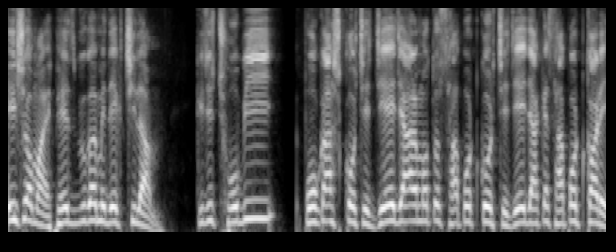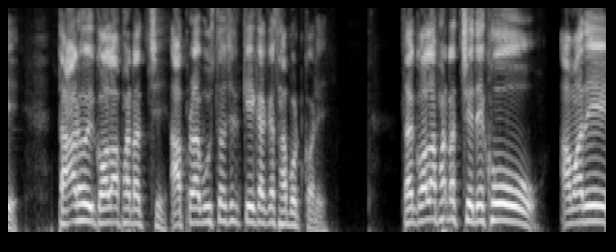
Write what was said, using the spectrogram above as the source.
এই সময় ফেসবুকে আমি দেখছিলাম, কিছু ছবি প্রকাশ করছে, যে যার মতো সাপোর্ট করছে, যে যাকে সাপোর্ট করে, তার হয়ে গলা ফাটাচ্ছে। আপনারা বুঝতে পারছেন কে কাকে সাপোর্ট করে? তা গলা ফাটাচ্ছে, দেখো, আমাদের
